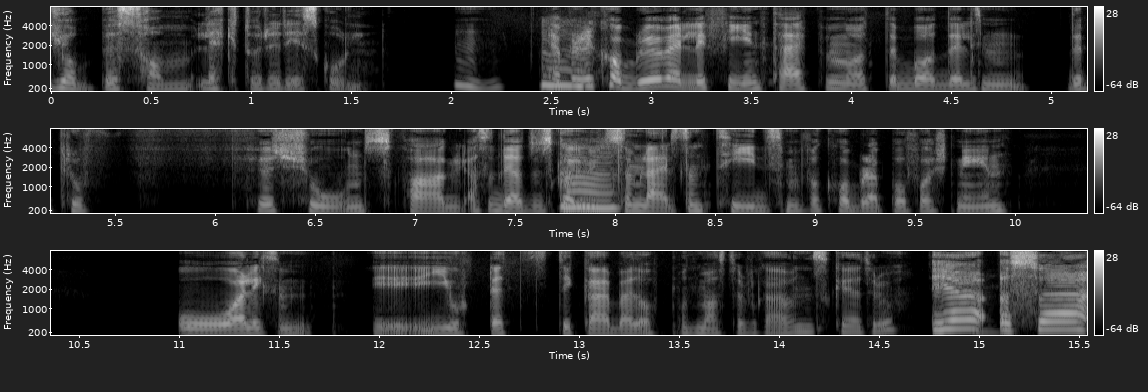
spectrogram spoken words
jobbe som lektorer i skolen. Mm. Ja, for det kobler jo veldig fint her på en måte både liksom det profesjonsfaglige Altså det at du skal ut som lærer samtidig som du får kobla på forskningen, og liksom gjort et stykke arbeid opp mot masteroppgaven, skal jeg tro. Ja, og så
